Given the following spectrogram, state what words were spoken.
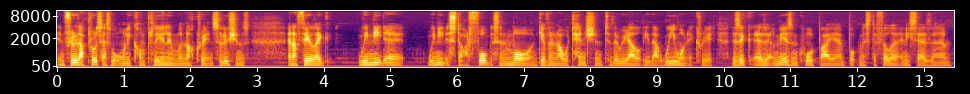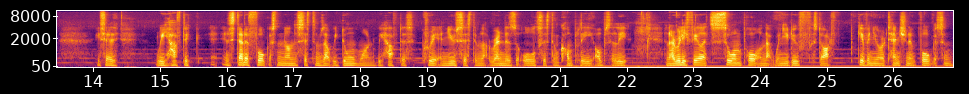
and through that process we're only complaining we're not creating solutions. And i feel like we need to we need to start focusing more and giving our attention to the reality that we want to create. There's, a, there's an amazing quote by um, buckminster fuller and he says um, he says we have to instead of focusing on the systems that we don't want we have to create a new system that renders the old system completely obsolete. And i really feel it's so important that when you do start giving your attention and focusing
